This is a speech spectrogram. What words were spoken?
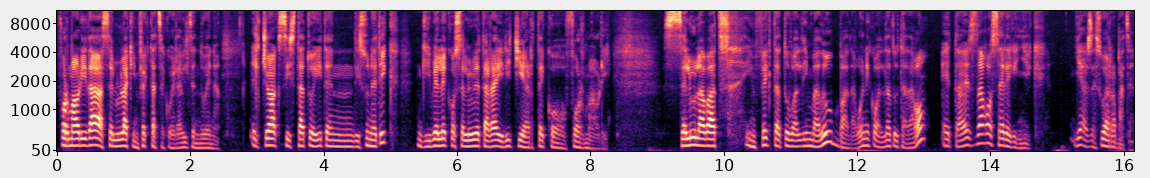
Forma hori da zelulak infektatzeko erabiltzen duena. Eltxoak ziztatu egiten dizunetik, gibeleko zeluletara iritsi arteko forma hori. Zelula bat infektatu baldin badu, ba dagoeneko aldatuta dago, eta ez dago zer eginik. Ja, ez dezu errapatzen.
